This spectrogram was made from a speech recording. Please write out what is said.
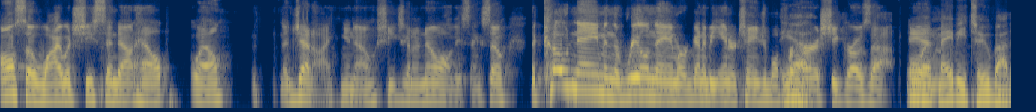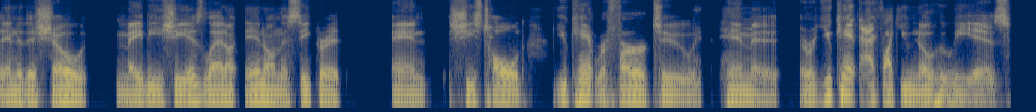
Also, why would she send out help? Well, a Jedi, you know, she's going to know all these things. So, the code name and the real name are going to be interchangeable for Yeah. her as she grows up. Well, and And maybe too by the end of this show, maybe she is let in on the secret, and she's told you can't refer to him or you can't act like you know who he is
